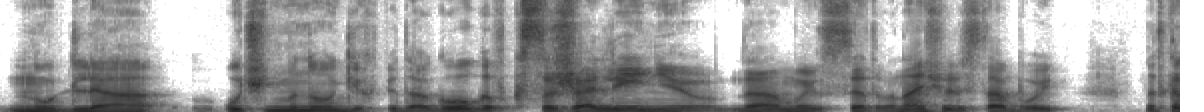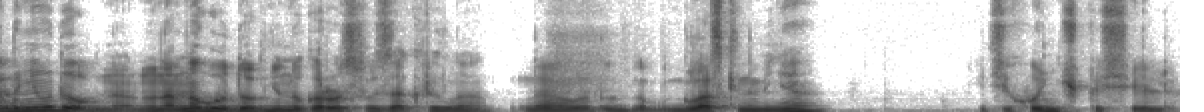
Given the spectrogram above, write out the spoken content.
Ну, для очень многих педагогов, к сожалению, да, мы с этого начали с тобой, это как бы неудобно. Но намного удобнее. Ну-ка, рот свой закрыла, да, вот, глазки на меня и тихонечко сели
